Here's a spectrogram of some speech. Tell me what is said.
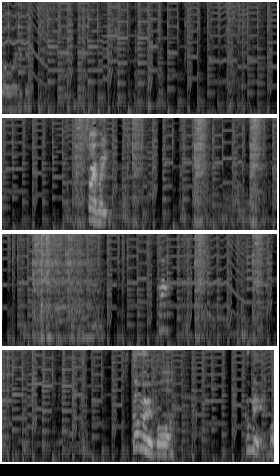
well edited. Sorry, buddy. Come here, boy. Come here, boy.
